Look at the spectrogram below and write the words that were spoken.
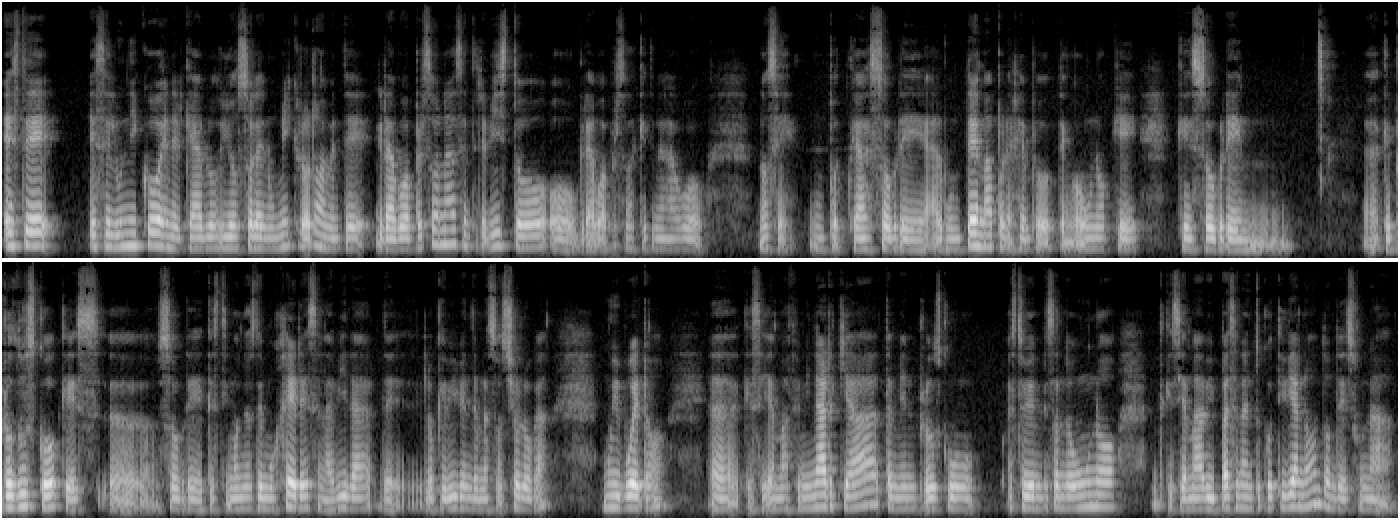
Este es el único en el que hablo yo sola en un micro. Normalmente grabo a personas, entrevisto o grabo a personas que tienen algo no sé, un podcast sobre algún tema, por ejemplo, tengo uno que, que es sobre, mm, que produzco, que es eh, sobre testimonios de mujeres en la vida, de lo que viven de una socióloga, muy bueno, eh, que se llama Feminarquia. También produzco, estoy empezando uno que se llama Vipassana en tu cotidiano, donde es una,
